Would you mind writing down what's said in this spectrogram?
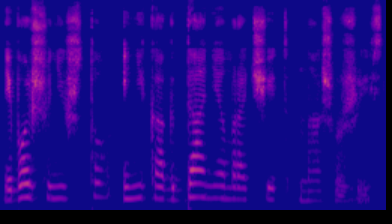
и больше ничто и никогда не омрачит нашу жизнь.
